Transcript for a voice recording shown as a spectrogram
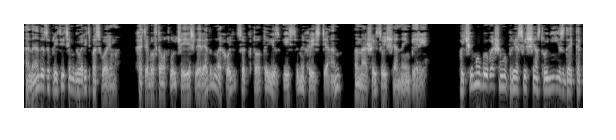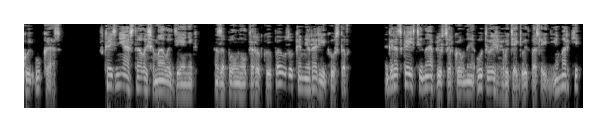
А надо запретить им говорить по-своему, хотя бы в том случае, если рядом находится кто-то из истинных христиан нашей священной империи. Почему бы вашему преосвященству не издать такой указ? В казне осталось мало денег, заполнил короткую паузу камерарий Густав. Городская стена плюс церковная утварь вытягивает последние марки.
